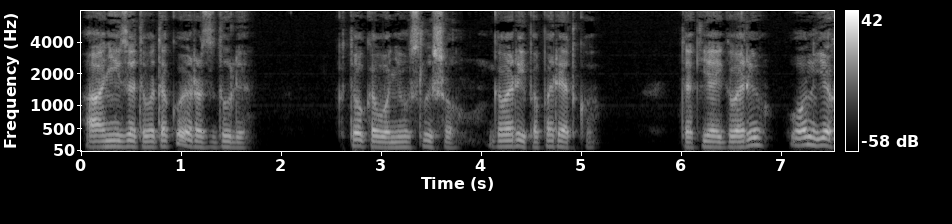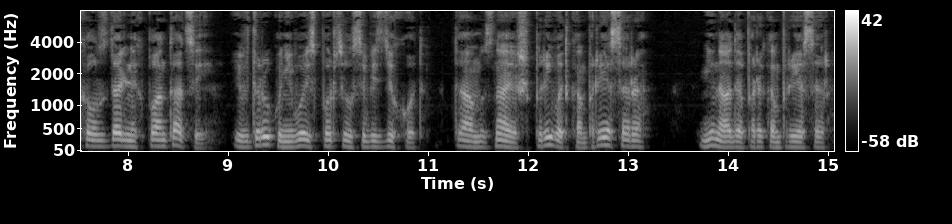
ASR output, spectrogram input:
А они из этого такое раздули. Кто кого не услышал? Говори по порядку. Так я и говорю, он ехал с дальних плантаций, и вдруг у него испортился вездеход. Там, знаешь, привод компрессора. Не надо про компрессор.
